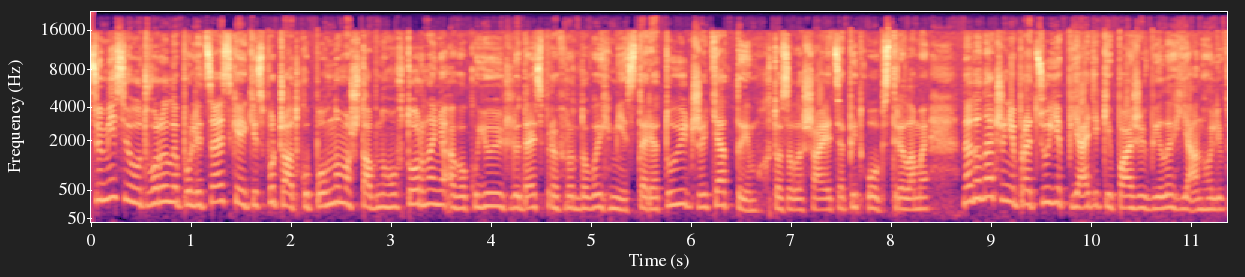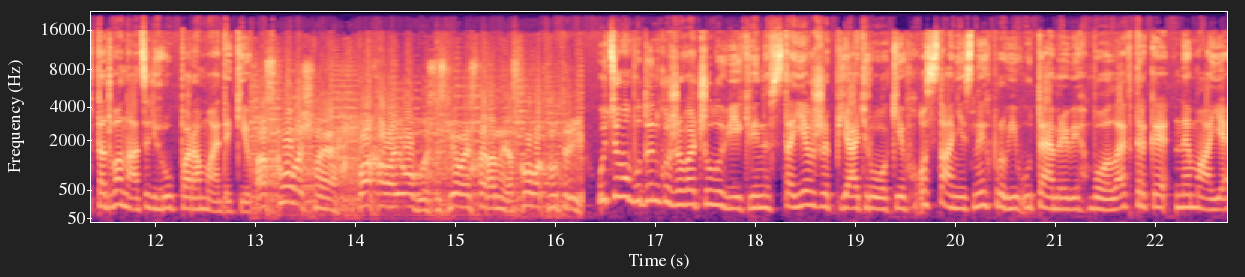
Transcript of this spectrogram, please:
Цю місію утворили поліцейські, які з початку повномасштабного вторгнення евакуюють людей з прифронтових міст та рятують життя тим, хто залишається під обстрілами. На Донеччині працює 5 екіпажів білих янголів та 12 груп парамедиків. Осколочная паховой области с левой стороны, осколок внутри. У цьому будинку живе чоловік. Він встає вже 5 років. Останній з них провів у темряві, бо електрики немає.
